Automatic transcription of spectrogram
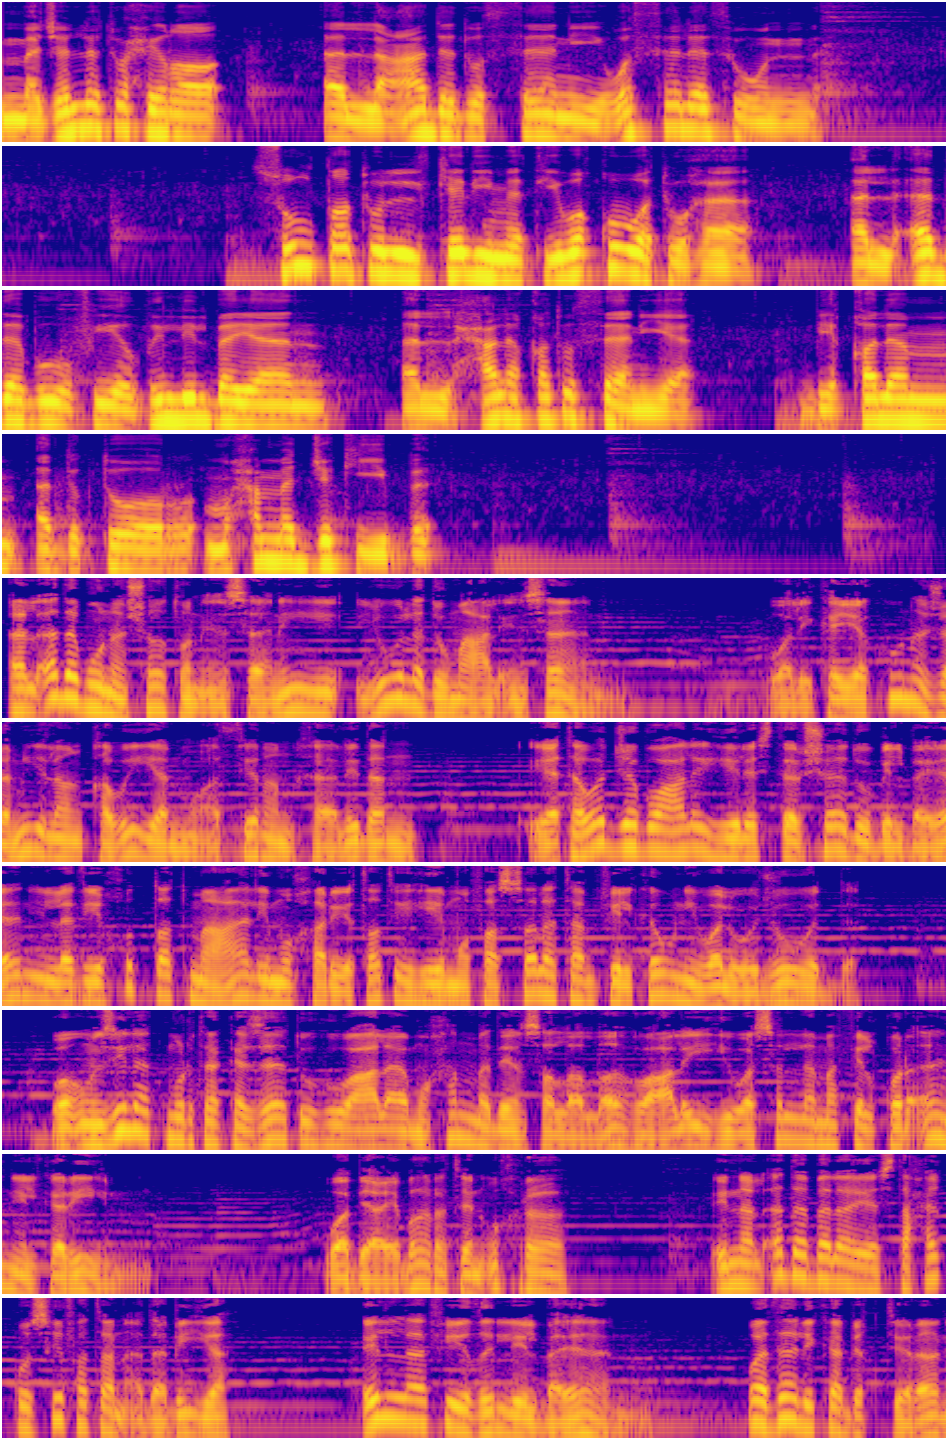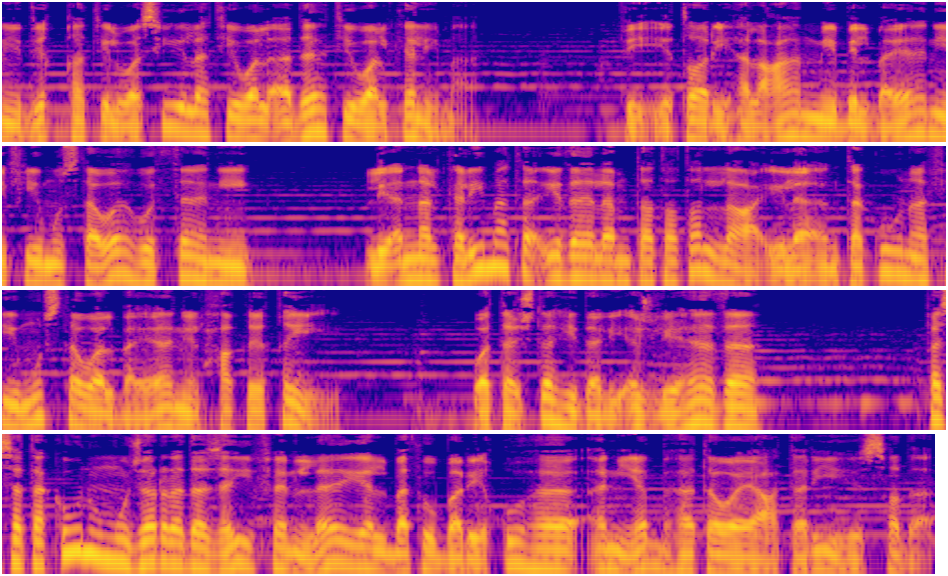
مجلة حراء العدد الثاني والثلاثون. سلطة الكلمة وقوتها الأدب في ظل البيان الحلقة الثانية بقلم الدكتور محمد جكيب. الأدب نشاط إنساني يولد مع الإنسان ولكي يكون جميلا قويا مؤثرا خالدا يتوجب عليه الاسترشاد بالبيان الذي خطت معالم خريطته مفصلة في الكون والوجود وأنزلت مرتكزاته على محمد صلى الله عليه وسلم في القرآن الكريم. وبعبارة أخرى إن الأدب لا يستحق صفة أدبية إلا في ظل البيان وذلك باقتران دقة الوسيلة والأداة والكلمة في إطارها العام بالبيان في مستواه الثاني لأن الكلمة إذا لم تتطلع إلى أن تكون في مستوى البيان الحقيقي وتجتهد لأجل هذا فستكون مجرد زيف لا يلبث بريقها أن يبهت ويعتريه الصدى.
